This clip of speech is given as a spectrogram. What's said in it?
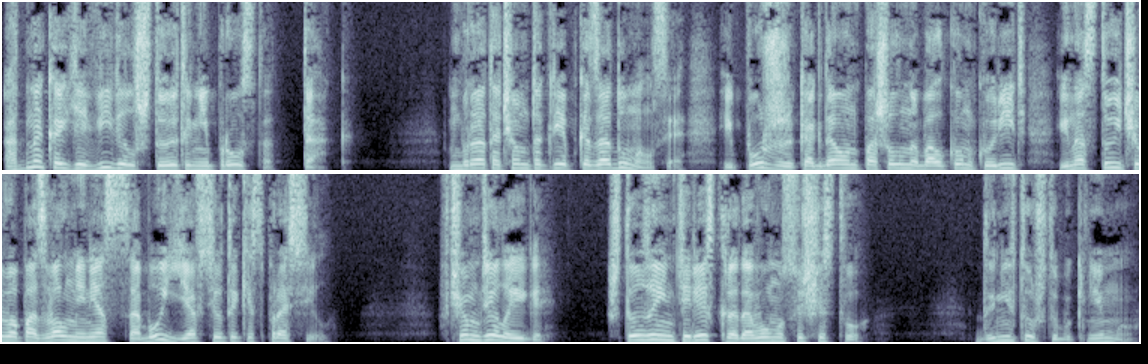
Однако я видел, что это не просто так. Брат о чем-то крепко задумался, и позже, когда он пошел на балкон курить и настойчиво позвал меня с собой, я все-таки спросил. «В чем дело, Игорь? Что за интерес к родовому существу?» «Да не то чтобы к нему».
